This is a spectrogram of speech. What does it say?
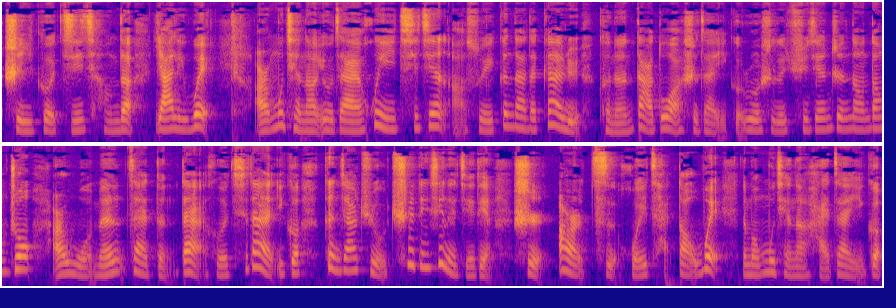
是一个极强的压力位，而目前呢又在会议期间啊，所以更大的概率可能大多啊是在一个弱势的区间震荡当中，而我们在等待和期待一个更加具有确定性的节点是二次回踩到位，那么目前呢还在一个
